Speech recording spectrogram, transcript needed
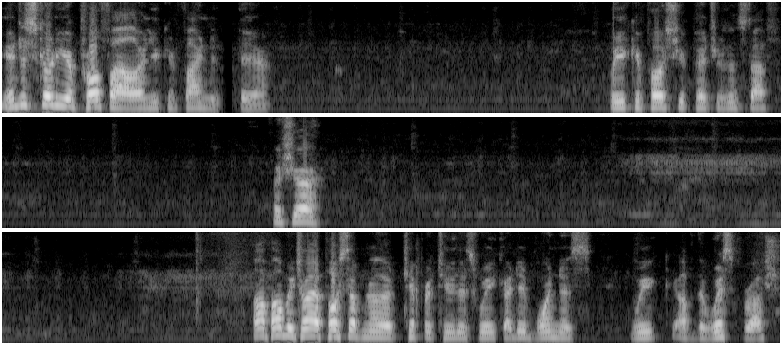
Yeah, just go to your profile and you can find it there. Where you can post your pictures and stuff. For sure. I'll probably try to post up another tip or two this week. I did one this week of the wisp brush.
